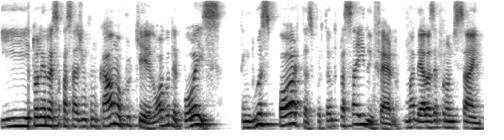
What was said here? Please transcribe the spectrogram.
E estou lendo essa passagem com calma porque logo depois tem duas portas, portanto, para sair do inferno. Uma delas é por onde saem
